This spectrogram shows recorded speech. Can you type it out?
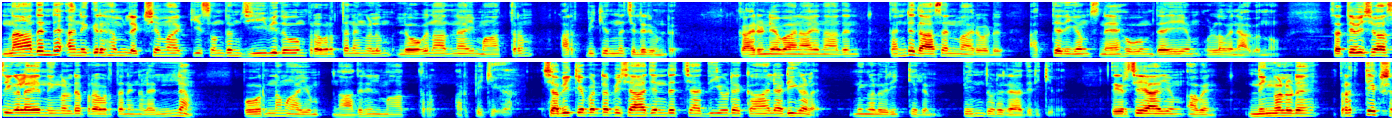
നാഥന്റെ അനുഗ്രഹം ലക്ഷ്യമാക്കി സ്വന്തം ജീവിതവും പ്രവർത്തനങ്ങളും ലോകനാഥനായി മാത്രം അർപ്പിക്കുന്ന ചിലരുണ്ട്. കാരുണ്യവാനായ നാഥൻ തന്റെ ദാസന്മാരോട് അത്യധികം സ്നേഹവും ദയയും ഉള്ളവനാകുന്നു. സത്യവിശ്വാസികളെ നിങ്ങളുടെ പ്രവർത്തനങ്ങളെല്ലാം പൂർണമായും നാഥനിൽ മാത്രം അർപ്പിക്കുക. ശപിക്കപ്പെട്ട പിശാചിന്റെ ചതിയുടെ കാലടികളെ നിങ്ങൾ ഒരിക്കലും പിന്തുടരാതിരിക്കുവിൻ. തീർച്ചയായും അവൻ നിങ്ങളുടെ പ്രത്യക്ഷ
